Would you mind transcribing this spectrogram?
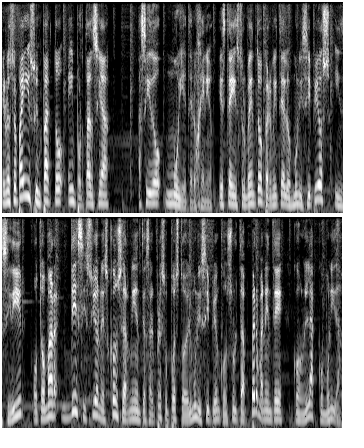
En nuestro país su impacto e importancia ha sido muy heterogéneo. Este instrumento permite a los municipios incidir o tomar decisiones concernientes al presupuesto del municipio en consulta permanente con la comunidad.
